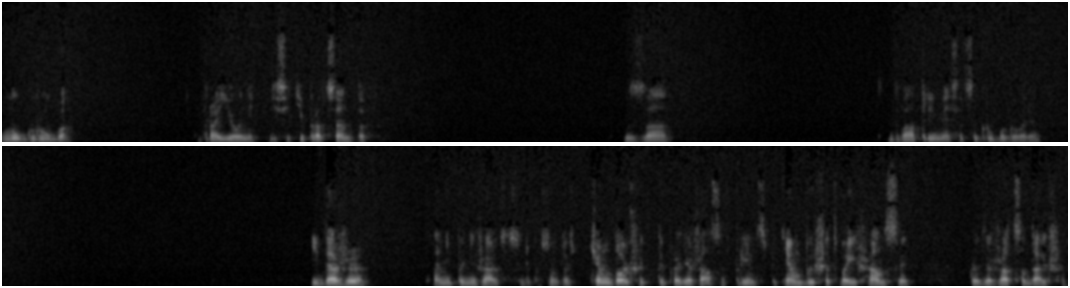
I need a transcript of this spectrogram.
ну, грубо, в районе 10% за 2-3 месяца, грубо говоря. И даже они понижаются, судя по всему. То есть, чем дольше ты продержался, в принципе, тем выше твои шансы продержаться дальше.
